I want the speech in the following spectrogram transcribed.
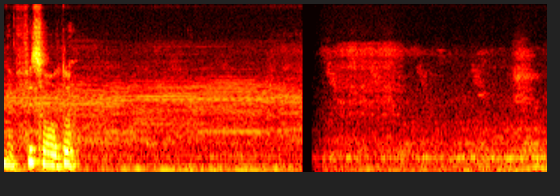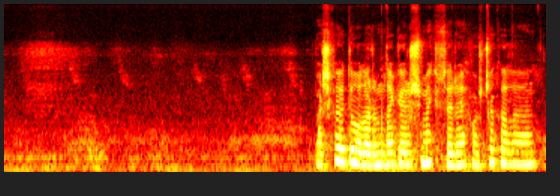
Nefis oldu. Başka videolarımda görüşmek üzere. Hoşçakalın.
